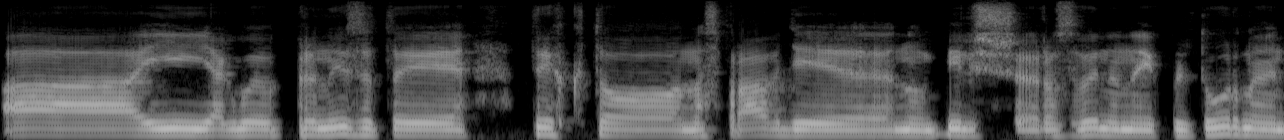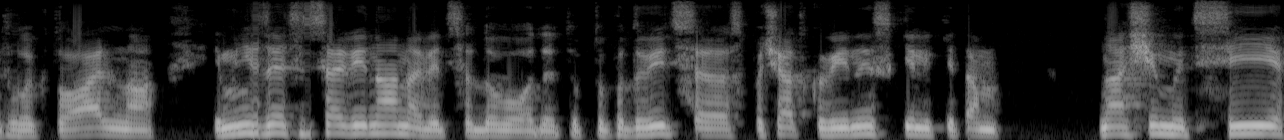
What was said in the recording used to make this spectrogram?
а і якби принизити тих, хто насправді ну більш розвинений культурно, інтелектуально. І мені здається, ця війна навіть це доводить. Тобто, подивіться з початку війни, скільки там наші митці,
